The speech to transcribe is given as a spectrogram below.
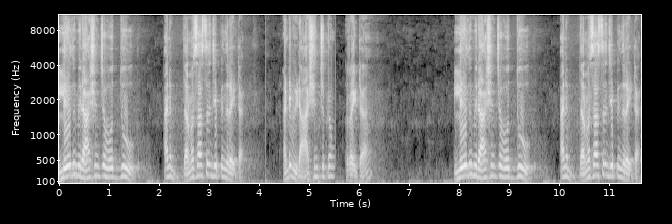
లేదు మీరు ఆశించవద్దు అని ధర్మశాస్త్రం చెప్పింది రైటా? అంటే వీడు ఆశించటం రైటా? లేదు మీరు ఆశించవద్దు అని ధర్మశాస్త్రం చెప్పింది రైటా?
